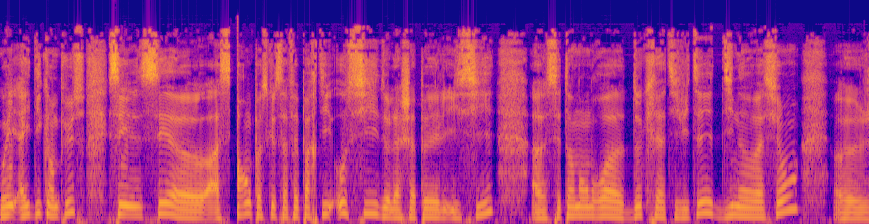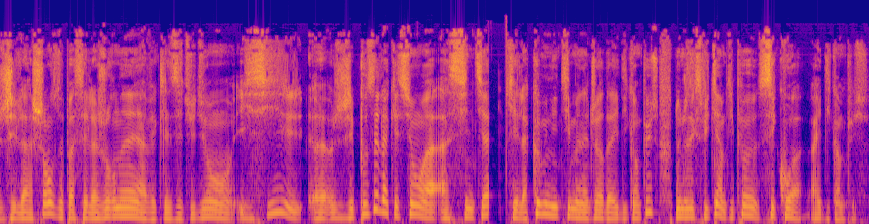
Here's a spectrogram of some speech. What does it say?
Oui, ID Campus, c'est euh, assez marrant parce que ça fait partie aussi de la chapelle ici. Euh, c'est un endroit de créativité, d'innovation. Euh, j'ai la chance de passer la journée avec les étudiants ici. J'ai posé la question à, Cynthia, qui est la community manager d'ID Campus, de nous expliquer un petit peu c'est quoi ID Campus.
